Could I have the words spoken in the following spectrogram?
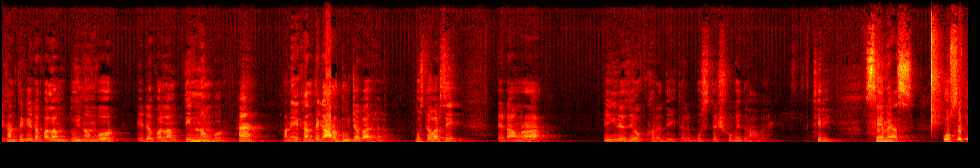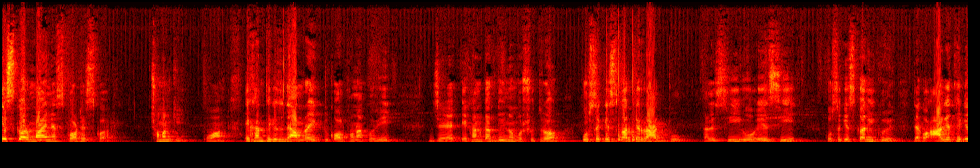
এখান থেকে এটা পেলাম দুই নম্বর, এটা পেলাম তিন নম্বর হ্যাঁ? মানে এখান থেকে আরও দুইটা বার হলো। বুঝতে পারছি? এটা আমরা ইংরেজি অক্ষরে দিই, তাহলে বুঝতে সুবিধা হবে। Three same as cosec square minus cot square সমান কি? ওয়ান এখান থেকে যদি আমরা একটু কল্পনা করি যে এখানকার দুই নম্বর সূত্র কোসেক স্কোয়ারকে রাখব, তাহলে সি ও এ সি কোসেক স্কোয়ার ইকুয়েল দেখো, আগে থেকে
